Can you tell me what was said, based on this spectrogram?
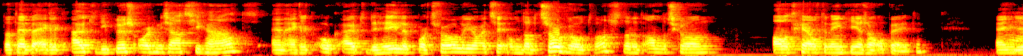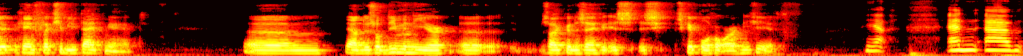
Dat hebben we eigenlijk uit die Plus-organisatie gehaald. En eigenlijk ook uit de hele portfolio, omdat het zo groot was dat het anders gewoon al het geld in één keer zou opeten. En je geen flexibiliteit meer hebt. Ehm, ja, dus op die manier uh, zou je kunnen zeggen, is, is Schiphol georganiseerd. Ja, en, um,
